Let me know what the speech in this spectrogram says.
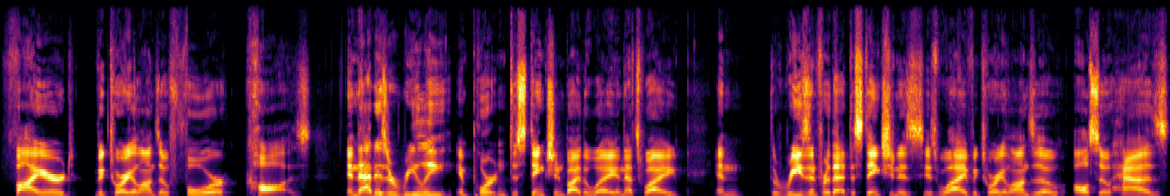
fired Victoria Alonso for cause. And that is a really important distinction, by the way. And that's why, and the reason for that distinction is, is why Victoria Alonso also has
